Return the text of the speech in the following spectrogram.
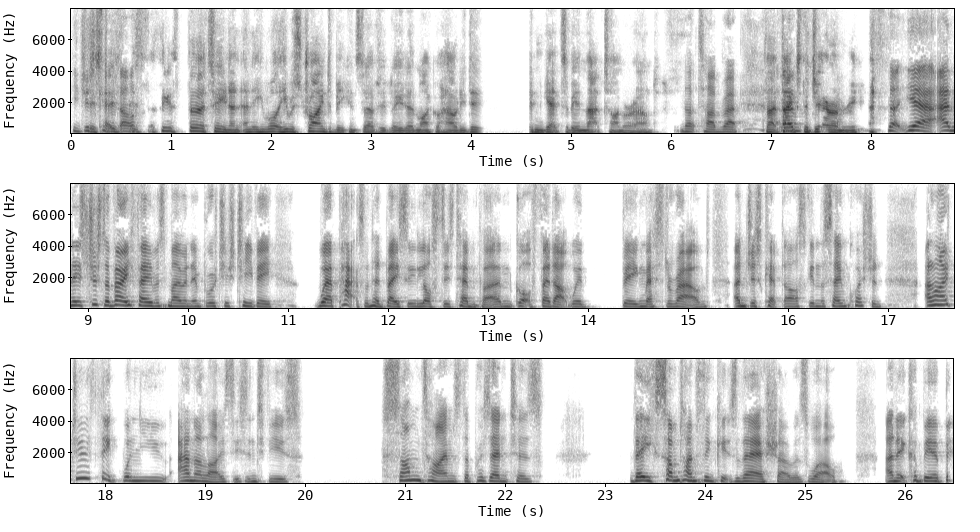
He just it's, kept it's, asking. I think it's thirteen, and, and he well, he was trying to be Conservative leader Michael Howard. He did, didn't get to be in that time around. That time around. thanks um, to Jeremy. yeah, and it's just a very famous moment in British TV where Paxman had basically lost his temper and got fed up with being messed around and just kept asking the same question. And I do think when you analyze these interviews, sometimes the presenters they sometimes think it's their show as well, and it can be a bit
